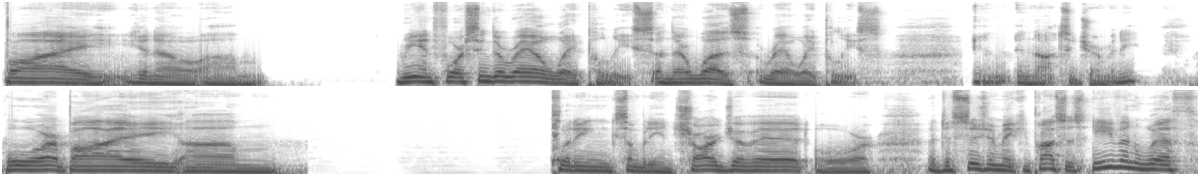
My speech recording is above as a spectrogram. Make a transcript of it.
By, you know, um, reinforcing the railway police, and there was railway police in, in Nazi Germany, or by um, putting somebody in charge of it, or a decision making process, even with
